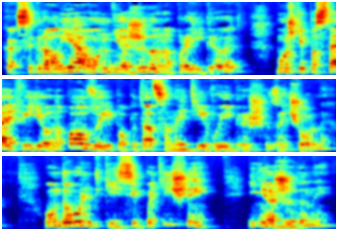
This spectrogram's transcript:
как сыграл я, он неожиданно проигрывает. Можете поставить видео на паузу и попытаться найти выигрыш за черных. Он довольно-таки симпатичный и неожиданный.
